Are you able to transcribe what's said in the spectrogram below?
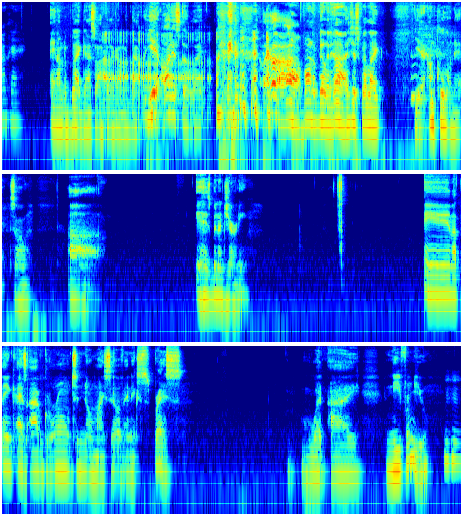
Okay. and I'm the black guy, so I feel like I'm die. But yeah, all that stuff, like, like ah, vulnerability. Ah, it just felt like, yeah, I'm cool on that. So, uh, it has been a journey, and I think as I've grown to know myself and express what I need from you, Mm-hmm.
